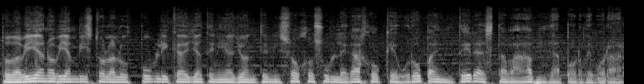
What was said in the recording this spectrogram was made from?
Todavía no habían visto la luz pública y ya tenía yo ante mis ojos un legajo que Europa entera estaba ávida por devorar.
